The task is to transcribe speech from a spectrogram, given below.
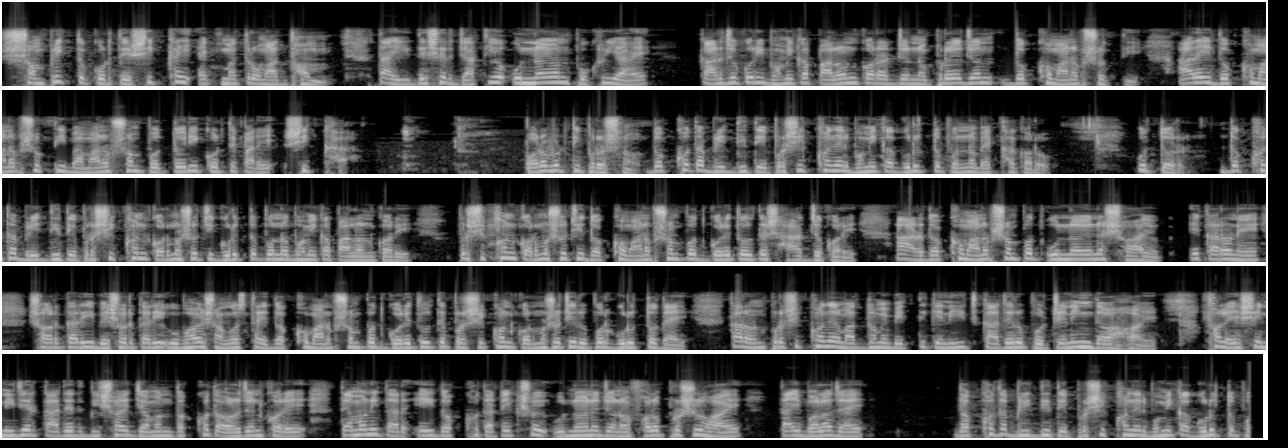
সম্পৃক্ত করতে শিক্ষাই একমাত্র মাধ্যম। তাই দেশের জাতীয় উন্নয়ন প্রক্রিয়ায় কার্যকরী ভূমিকা পালন করার জন্য প্রয়োজন দক্ষ মানবশক্তি। আর এই দক্ষ মানবশক্তি বা মানব সম্পদ তৈরি করতে পারে শিক্ষা। পরবর্তী প্রশ্ন, দক্ষতা বৃদ্ধিতে প্রশিক্ষণের ভূমিকা গুরুত্বপূর্ণ ব্যাখ্যা করো। উত্তর, দক্ষতা বৃদ্ধিতে প্রশিক্ষণ কর্মসূচি গুরুত্বপূর্ণ ভূমিকা পালন করে। প্রশিক্ষণ কর্মসূচি দক্ষ মানবসম্পদ গড়ে তুলতে সাহায্য করে আর দক্ষ মানবসম্পদ উন্নয়নের সহায়ক। এ কারণে সরকারি, বেসরকারি, উভয় সংস্থাই দক্ষ মানবসম্পদ গড়ে তুলতে প্রশিক্ষণ কর্মসূচির উপর গুরুত্ব দেয়। কারণ প্রশিক্ষণের মাধ্যমে ব্যক্তিকে নিজ কাজের উপর ট্রেনিং দেওয়া হয়। ফলে সে নিজের কাজের বিষয়ে যেমন দক্ষতা অর্জন করে, তেমনি তার এই দক্ষতা টেকসই উন্নয়নের জন্য ফলপ্রসূ হয়। তাই বলা যায়, দক্ষতা বৃদ্ধিতে প্রশিক্ষণের ভূমিকা গুরুত্বপূর্ণ।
